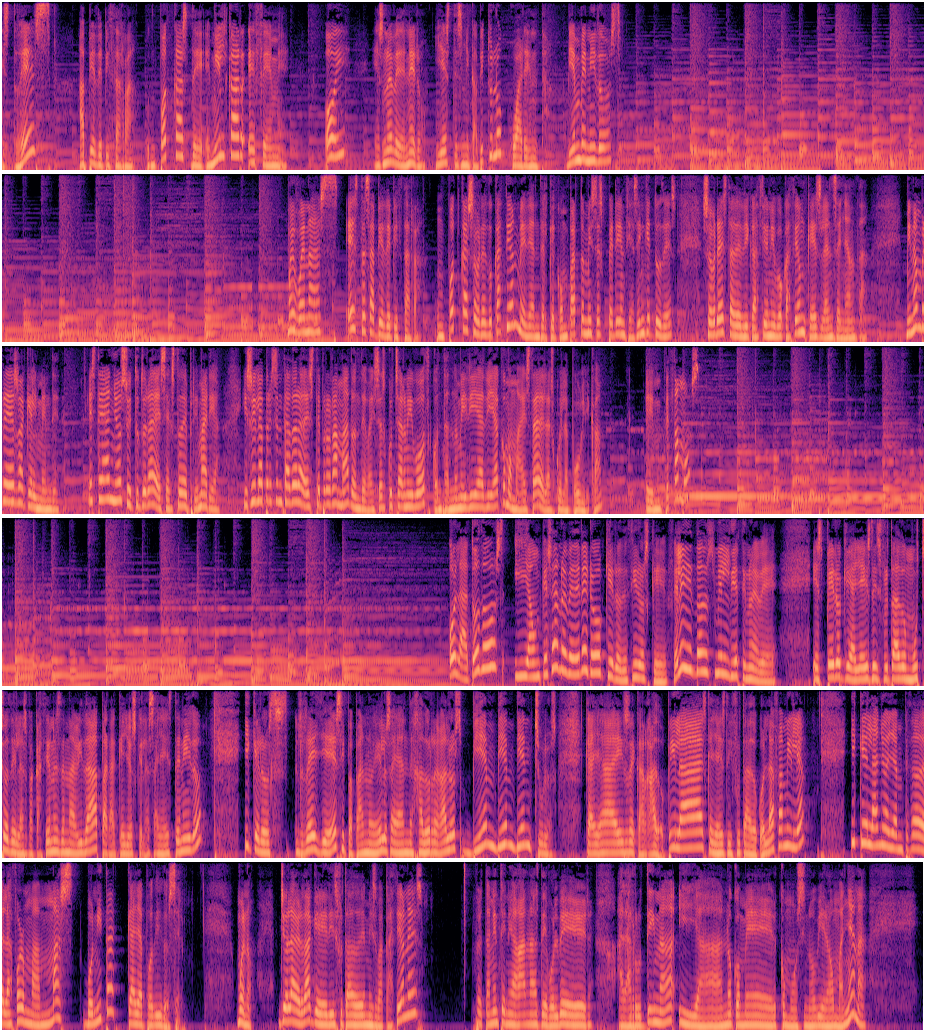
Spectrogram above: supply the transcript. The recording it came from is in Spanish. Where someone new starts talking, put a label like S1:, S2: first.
S1: Esto es A Pie de Pizarra, un podcast de Emilcar FM. Hoy es 9 de enero y este es mi capítulo 40. Bienvenidos. Muy buenas, esto es A Pie de Pizarra, un podcast sobre educación mediante el que comparto mis experiencias e inquietudes sobre esta dedicación y vocación que es la enseñanza. Mi nombre es Raquel Méndez. Este año soy tutora de sexto de primaria y soy la presentadora de este programa donde vais a escuchar mi voz contando mi día a día como maestra de la escuela pública. ¡Empezamos! Hola a todos y aunque sea 9 de enero quiero deciros que feliz 2019. Espero que hayáis disfrutado mucho de las vacaciones de Navidad para aquellos que las hayáis tenido y que los reyes y Papá Noel os hayan dejado regalos bien, bien, bien chulos, que hayáis recargado pilas, que hayáis disfrutado con la familia y que el año haya empezado de la forma más bonita que haya podido ser. Bueno, yo la verdad que he disfrutado de mis vacaciones pero también tenía ganas de volver a la rutina y a no comer como si no hubiera un mañana.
